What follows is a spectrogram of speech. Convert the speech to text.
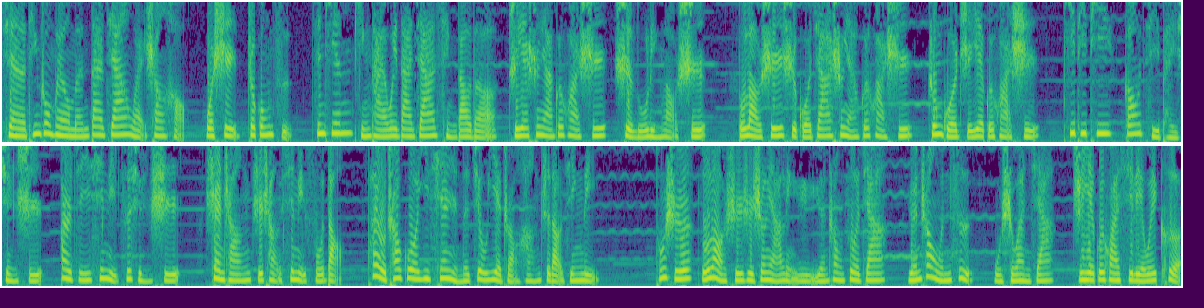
亲爱的听众朋友们，大家晚上好，我是周公子。今天平台为大家请到的职业生涯规划师是卢林老师。卢老师是国家生涯规划师、中国职业规划师、PTT 高级培训师、二级心理咨询师，擅长职场心理辅导。他有超过一千人的就业转行指导经历。同时，卢老师是生涯领域原创作家，原创文字五十万加。职业规划系列微课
